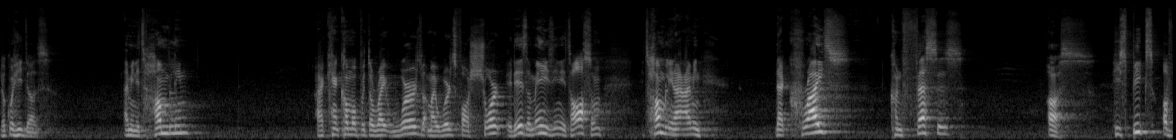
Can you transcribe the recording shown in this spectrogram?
look what he does. I mean, it's humbling. I can't come up with the right words, but my words fall short. It is amazing. It's awesome. It's humbling. I, I mean, that Christ confesses us. He speaks of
